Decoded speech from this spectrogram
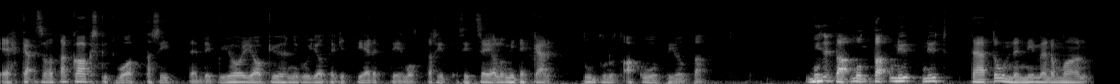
ehkä sanotaan 20 vuotta sitten, niin kuin, joo joo, kyllä niin kuin jotenkin tiedettiin, mutta sitten sit se ei ollut mitenkään tuntunut akuutilta. Minä... Mutta, mutta ny, nyt tämä tunne nimenomaan,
